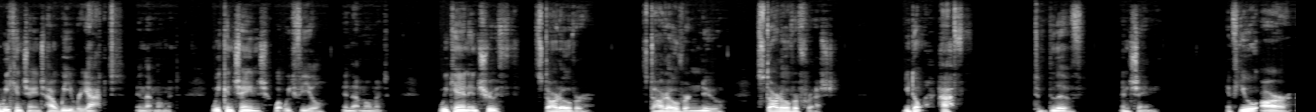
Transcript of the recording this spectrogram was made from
We can change how we react in that moment. We can change what we feel in that moment. We can, in truth, start over Start over new. Start over fresh. You don't have to live in shame. If you are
